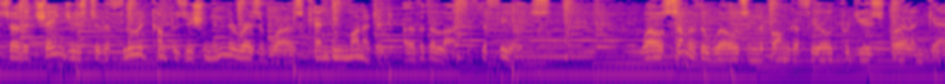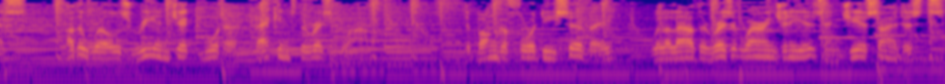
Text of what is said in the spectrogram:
so that changes to the fluid composition in the reservoirs can be monitored over the life of the fields. While some of the wells in the Bonga field produce oil and gas, other wells re-inject water back into the reservoir. The Bonga 4D survey will allow the reservoir engineers and geoscientists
